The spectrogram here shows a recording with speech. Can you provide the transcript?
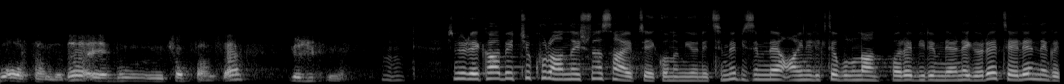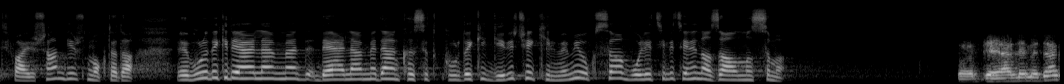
bu ortamda da e, bu çok fazla gözükmüyor. Şimdi rekabetçi kur anlayışına sahipti ekonomi yönetimi. Bizimle aynı ligde bulunan para birimlerine göre TL negatif ayrışan bir noktada. E, buradaki değerlenme, değerlenmeden kasıt kurdaki geri çekilme mi yoksa volatilitenin azalması mı? Değerlemeden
